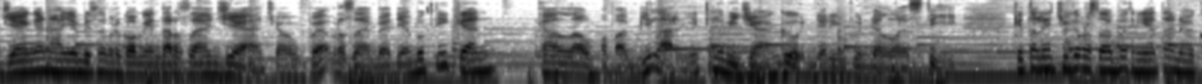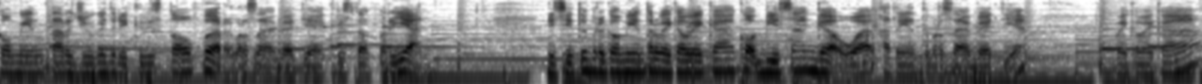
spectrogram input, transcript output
Jangan hanya bisa berkomentar saja. Coba, bersahabat ya, buktikan kalau Papa Bilar itu lebih jago dari Bunda Lesti. Kita lihat juga persahabat, ternyata ada komentar juga dari Christopher, persahabat ya, Christopher Yan. Di situ berkomentar WKWK, kok bisa nggak wa katanya tuh persahabat ya. WKWK,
